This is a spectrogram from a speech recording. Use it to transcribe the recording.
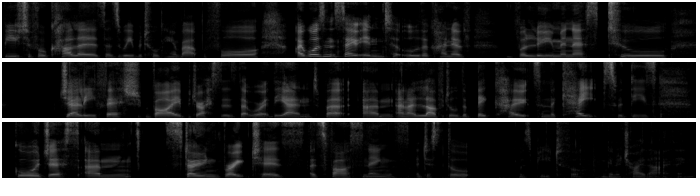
Beautiful colours, as we were talking about before. I wasn't so into all the kind of voluminous tulle jellyfish vibe dresses that were at the end, but um, and I loved all the big coats and the capes with these gorgeous um, stone brooches as fastenings. I just thought was beautiful. I'm going to try that. I think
